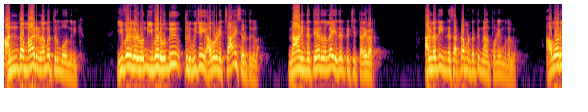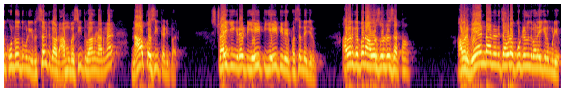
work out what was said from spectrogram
அந்த மாதிரி நிலைமை திரும்ப வந்து நிற்கும் இவர்கள் வந்து இவர் வந்து திரு விஜய் அவருடைய சாய்ஸ் எடுத்துக்கலாம். நான் இந்த தேர்தலில் எதிர்க்கட்சி தலைவர் அல்லது இந்த சட்டமன்றத்துக்கு நான் துணை முதல்வர். அவர் கொண்டு வந்து முடியும் ரிசல்ட் காட்டும். ஐம்பது சீட் வாங்கினாருன்னா நாற்பது சீட் அடிப்பார். Striking rate eighty eighty five percentage இருக்கும். அதற்கப்புறம் அவர் சொல்கிறது சட்டம் அவர் வேண்டாம்னு நினைச்சா கூட கூட்டணியிலிருந்து விளைவிக்கிற முடியும்.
